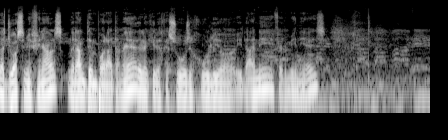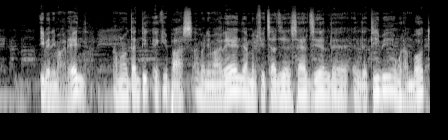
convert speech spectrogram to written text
va jugar semifinals, gran temporada també, de l'equip de Jesús i Julio i Dani, i Fermín i ells, i Benimagrell, amb un autèntic equipàs, amb Benimagrell, amb el fitxatge de Sergi, el de, el de Tibi, un gran vot,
